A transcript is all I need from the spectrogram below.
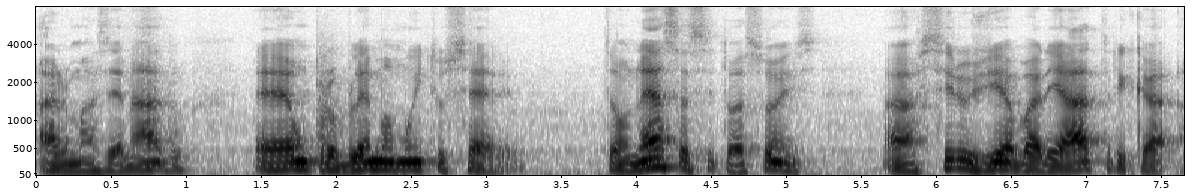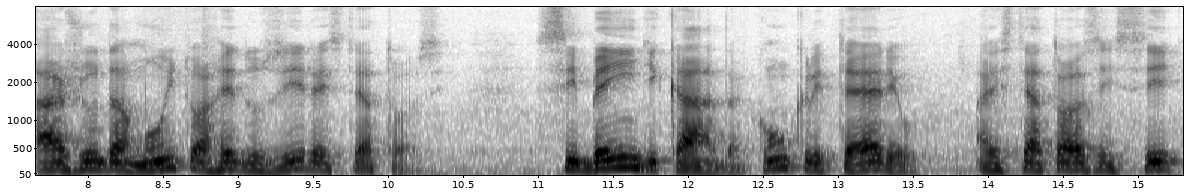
armazenado, é um problema muito sério. Então, nessas situações, a cirurgia bariátrica ajuda muito a reduzir a esteatose. Se bem indicada, com critério, a esteatose em si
